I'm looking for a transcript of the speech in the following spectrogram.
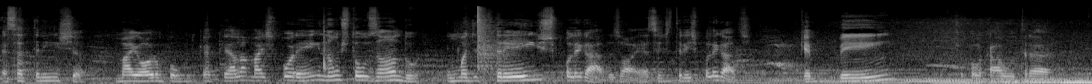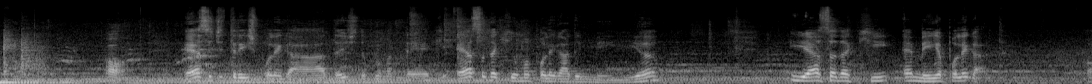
essa trincha maior um pouco do que aquela, mas porém não estou usando uma de 3 polegadas. Ó, essa é de 3 polegadas, que é bem. Deixa eu colocar outra. Ó, essa de 3 polegadas da Plumatec. Essa daqui uma polegada e meia. E essa daqui é meia polegada. Ó.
